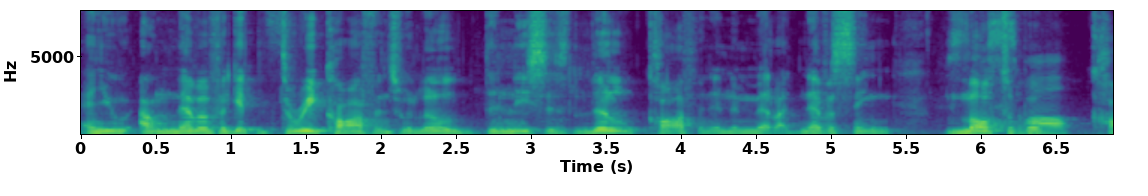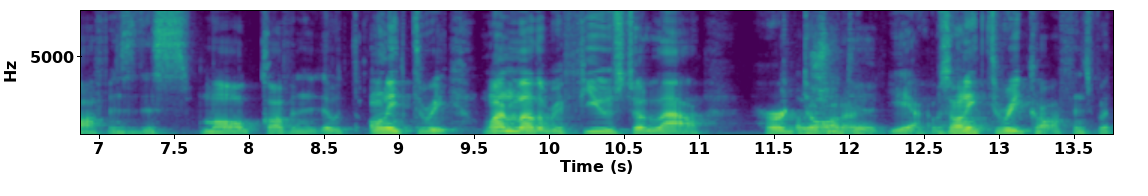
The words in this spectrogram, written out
and you, I'll never forget the three coffins with little Denise's little coffin in the middle. I'd never seen multiple Small. coffins, this small coffin. There were only three. One mother refused to allow her she daughter. did. Yeah, it was only three coffins, but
